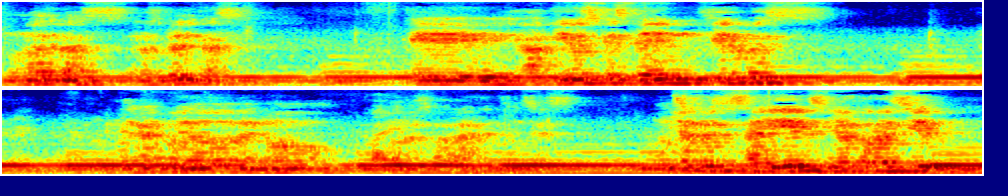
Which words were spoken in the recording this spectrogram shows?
en una de las, de las prédicas que aquellos que estén firmes tengan cuidado de no, no resbalar. Entonces, muchas veces ahí el Señor te va a decir,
